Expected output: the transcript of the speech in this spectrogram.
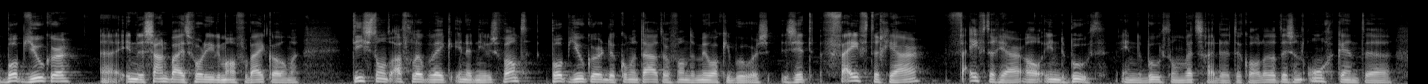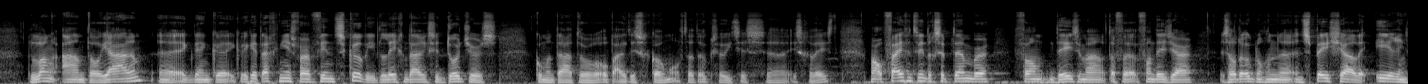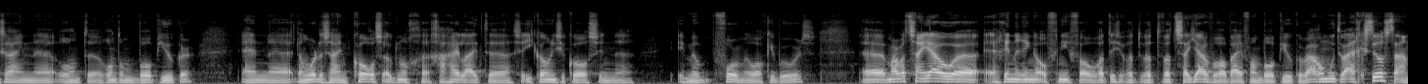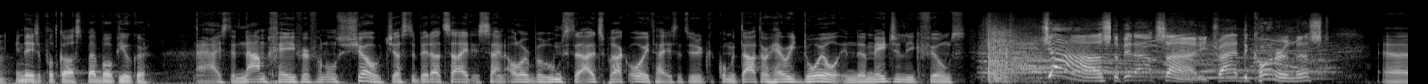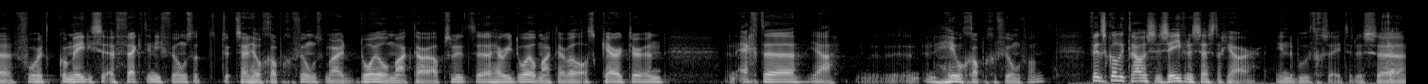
Bob Uecker, in de soundbites hoorden jullie hem al voorbij komen. Die stond afgelopen week in het nieuws, want Bob Uecker, de commentator van de Milwaukee Brewers, zit 50 jaar 50 jaar al in de booth. In de booth om wedstrijden te callen. Dat is een ongekend uh, lang aantal jaren. Uh, ik denk, uh, ik weet eigenlijk niet eens waar Vince Scully, de legendarische Dodgers-commentator, op uit is gekomen. Of dat ook zoiets is, is geweest. Maar op 25 september van, deze maand, of, van dit jaar zal er ook nog een, een speciale ering zijn rond, rondom Bob Uecker. En dan worden zijn calls ook nog gehighlight, zijn iconische calls in in, voor Milwaukee Brewers. Uh, maar wat zijn jouw uh, herinneringen, of in ieder geval, wat, is, wat, wat, wat staat jou vooral bij van Bob Uecker? Waarom moeten we eigenlijk stilstaan in deze podcast bij Bob Uecker? Nou, hij is de naamgever van onze show. Just a Bit Outside is zijn allerberoemdste uitspraak ooit. Hij is natuurlijk de commentator Harry Doyle in de Major League films. Just a bit outside. He tried the corner and missed. Uh, voor het comedische effect in die films. Dat zijn heel grappige films, maar Doyle maakt daar absoluut... Harry Doyle maakt daar wel als character een, een echte, ja, een, een, heel grappige film van. Vince Scully trouwens 67 jaar in de booth gezeten. Dus uh,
